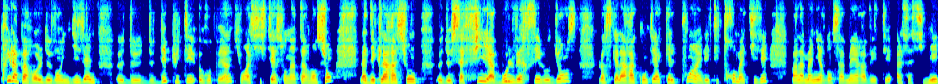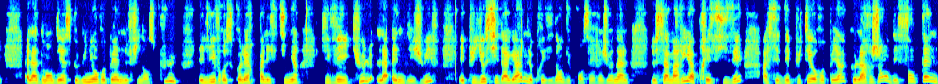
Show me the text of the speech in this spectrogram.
pris la parole devant une dizaine euh, de, députés européens qui ont assisté à son intervention. La déclaration euh, de sa fille a bouleversé l'audience lorsqu'elle a raconté à quel point elle était traumatisée par la manière dont sa mère avait été assassinée. Elle a demandé à ce que l'Union européenne ne finance plus les livres scolaires palestiniens qui véhiculent la haine des Juifs. Et puis Yossi Dagan, le président du Conseil régional de Samarie, a précisé à ses députés européens que l'argent des centaines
